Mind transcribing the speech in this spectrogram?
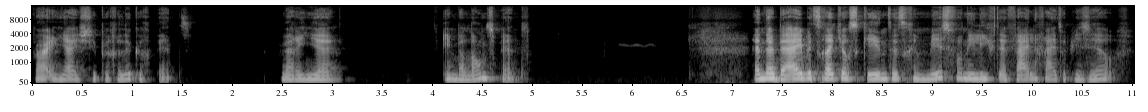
waarin jij super gelukkig bent. Waarin je in balans bent. En daarbij betrek je als kind het gemis van die liefde en veiligheid op jezelf.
